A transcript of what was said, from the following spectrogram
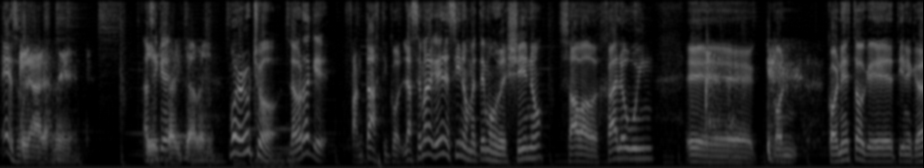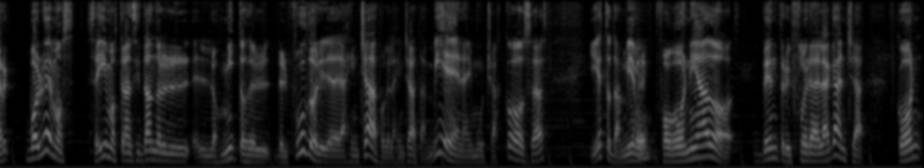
Eso tiene que ser. claramente. Así que Exactamente. Bueno, Lucho, la verdad que fantástico. La semana que viene sí nos metemos de lleno, sábado de Halloween, eh, con, con esto que tiene que ver. Volvemos, seguimos transitando el- el- los mitos del, del fútbol y de las hinchadas, porque las hinchadas también hay muchas cosas. Y esto también Sí. fogoneado dentro y fuera de la cancha, con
